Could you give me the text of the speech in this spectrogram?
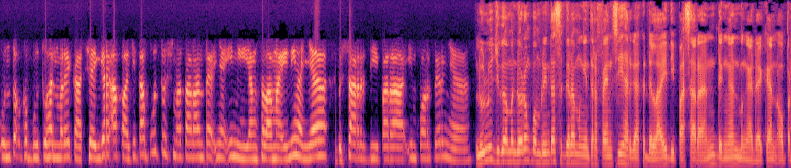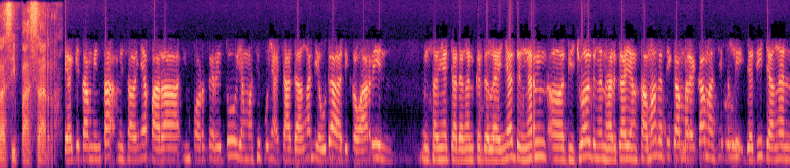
untuk kebutuhan mereka. Sehingga apa? Kita putus mata rantainya ini yang selama ini hanya besar di para importernya. Lulu juga mendorong pemerintah segera mengintervensi harga kedelai di pasaran dengan mengadakan operasi pasar. Ya kita minta misalnya para importer itu yang masih punya cadangan ya udah dikeluarin misalnya cadangan kedelainya dengan uh, dijual dengan harga yang sama ketika mereka masih beli. Jadi jangan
